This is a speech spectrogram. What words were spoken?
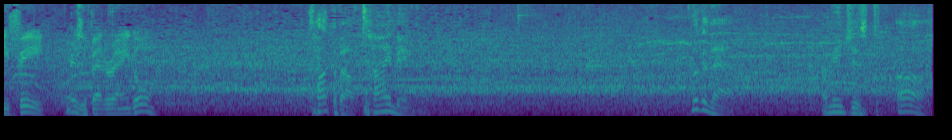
80 feet. Here's a better angle. Talk about timing. Look at that. I mean, just, oh.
